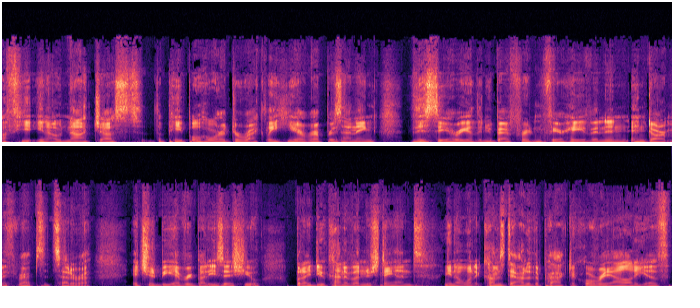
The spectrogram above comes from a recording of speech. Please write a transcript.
a few, you know, not just the people who are directly here representing this area, the New Bedford and Fairhaven and, and Dartmouth reps, et cetera. It should be everybody's issue. But I do kind of understand, you know, when it comes down to the practical reality of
